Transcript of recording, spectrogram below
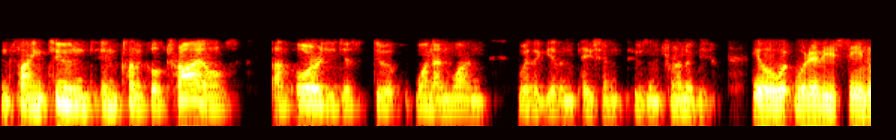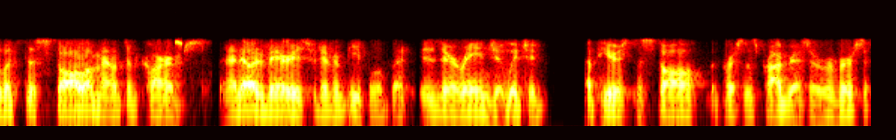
and fine tuned in clinical trials, um, or you just do it one on one with a given patient who's in front of you. You know, what, what have you seen? What's the stall amount of carbs? And I know it varies for different people, but is there a range at which it appears to stall the person's progress or reverse it?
